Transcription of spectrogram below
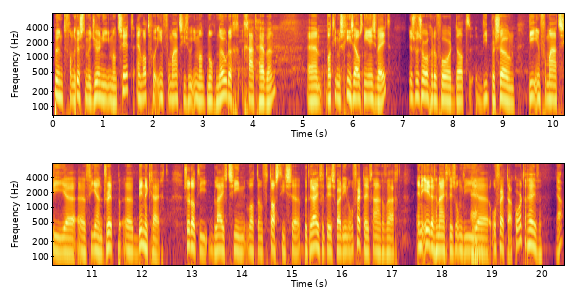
punt van de customer journey iemand zit en wat voor informatie zo iemand nog nodig gaat hebben, um, wat hij misschien zelfs niet eens weet. Dus we zorgen ervoor dat die persoon die informatie uh, uh, via een drip uh, binnenkrijgt. Zodat hij blijft zien wat een fantastisch bedrijf het is waar hij een offerte heeft aangevraagd. En eerder geneigd is om die offerte akkoord te geven. Ja,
